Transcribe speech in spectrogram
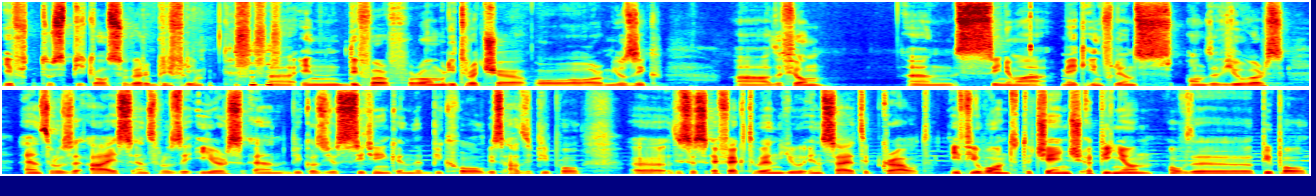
if to speak also very briefly, uh, in differ from literature or music, uh, the film and cinema make influence on the viewers and through the eyes and through the ears and because you're sitting in the big hall with other people uh, this is effect when you inside the crowd. If you want to change opinion of the people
